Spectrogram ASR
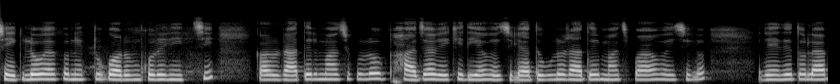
সেগুলোও এখন একটু গরম করে নিচ্ছি। কারণ রাতের মাছগুলো ভাজা রেখে দেওয়া হয়েছিল, এতগুলো রাতের মাছ পাওয়া হয়েছিল। রেঁধে তো লাভ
